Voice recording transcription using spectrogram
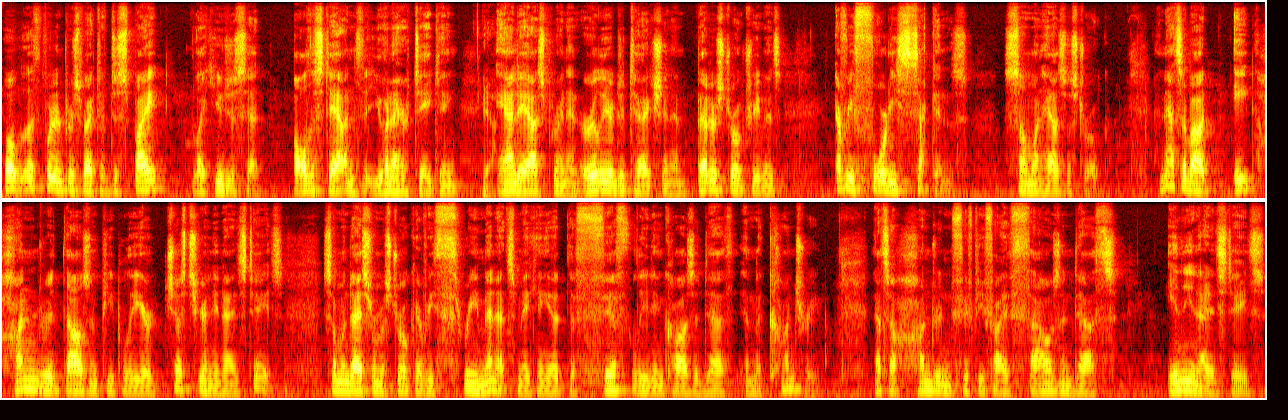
Well, let's put it in perspective. Despite, like you just said, all the statins that you and I are taking, Yeah. and aspirin, and earlier detection, and better stroke treatments, every 40 seconds, someone has a stroke. And that's about 800,000 people a year just here in the United States. Someone dies from a stroke every three minutes, making it the fifth leading cause of death in the country. That's 155,000 deaths in the United States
